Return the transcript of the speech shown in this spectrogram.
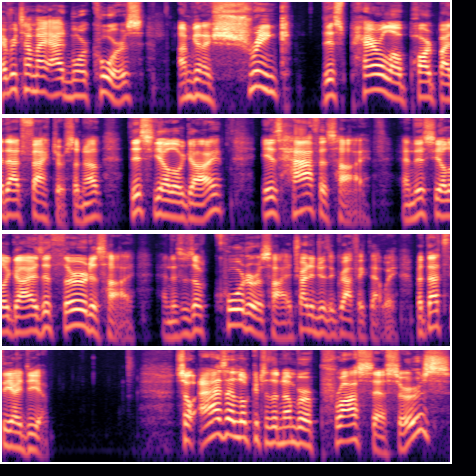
every time I add more cores, I'm going to shrink this parallel part by that factor. So now this yellow guy is half as high, and this yellow guy is a third as high, and this is a quarter as high. I try to do the graphic that way, but that's the idea. So as I look into the number of processors,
